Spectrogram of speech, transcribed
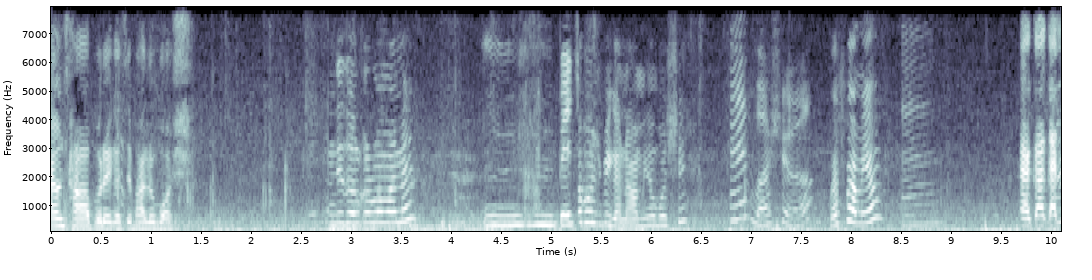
এখন ছাওয়া পড়ে গেছে ভালো বস। হিন্দি দোল করব মানে? বসবি কেন? আমিও বসি? হ্যাঁ বসো। বসবো আমিও? হ্যাঁ। একা কেন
